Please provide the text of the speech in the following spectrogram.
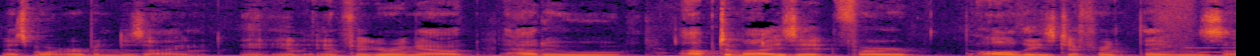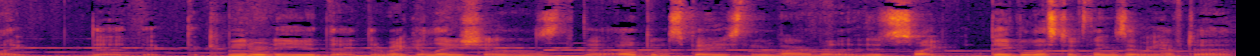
that's more urban design and, and figuring out how to optimize it for all these different things like the, the, the community, the, the regulations, the open space, the environment. It's like a big list of things that we have to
